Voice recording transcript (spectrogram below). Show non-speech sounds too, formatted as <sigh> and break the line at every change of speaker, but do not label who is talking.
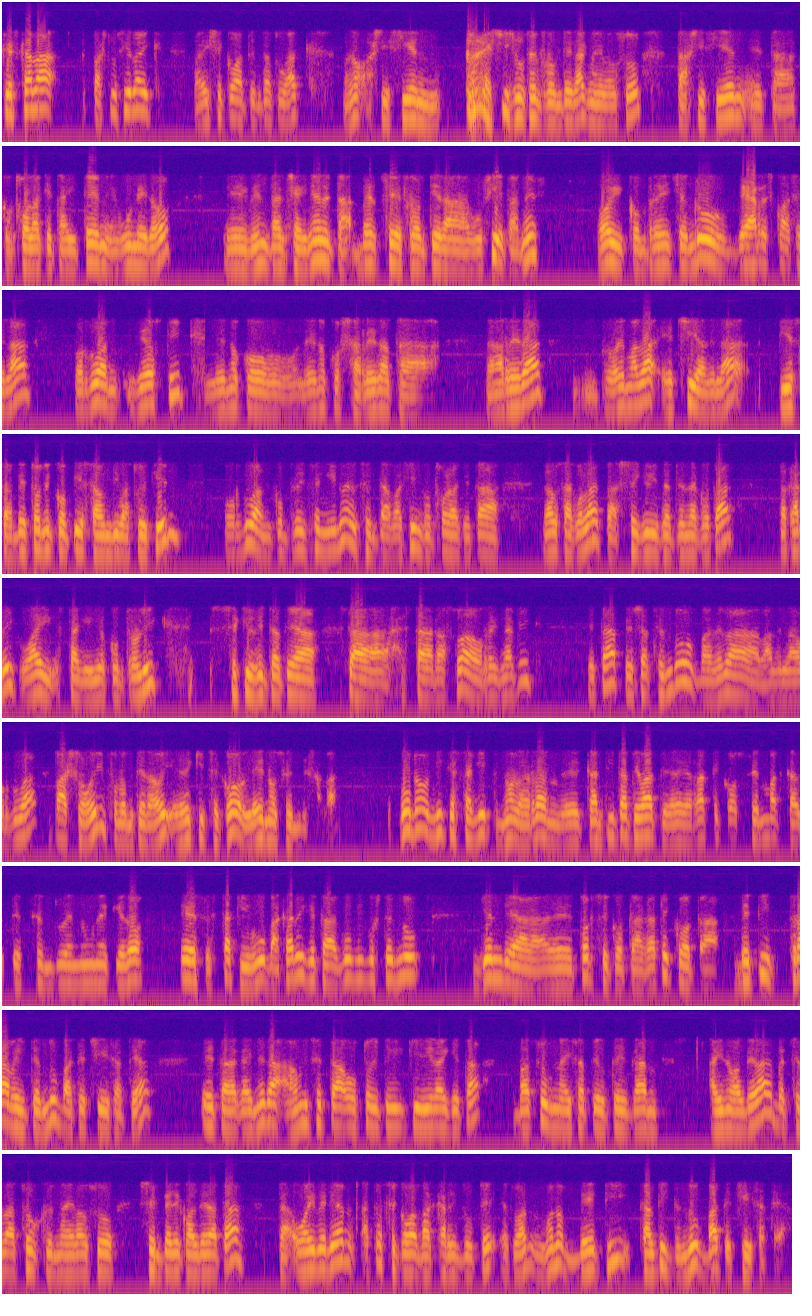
kezkada, pastu zielaik, baixeko atentatuak, bueno, hasi zien, <clears throat> esi zuten fronterak, nahi bauzu, eta hasi zien, eta kontrolak eta iten egunero, e, ben dantxainean, eta bertze frontera guzietan, ez? Hoi, komprenitzen du, beharrezkoa zela, orduan, geostik, lehenoko, lehenoko sarrera eta harrera, problema da, etxia dela, pieza, betoneko pieza handi batzuekin, orduan, komprenitzen ginuen, zenta bakin kontrolak eta gauzakola, eta seguritaten dakota, bakarrik, oai, ez da gehiago kontrolik, sekuritatea ez da, ez da arazoa horrengatik, eta pensatzen du, badela, badela ordua, paso hoi, frontera hoi, edekitzeko lehen ozen bezala. Bueno, nik ez dakit, nola erran, e, kantitate bat, e, errateko zenbat kaltetzen duen unek edo, ez, ez dakigu, bakarrik eta guk ikusten du, jendea e, tortzeko eta gateko eta beti trabeiten du batetxe izatea, eta gainera haunitz eta otoitik diraik eta batzuk nahi izate dute gan haino aldera, bertze batzuk nahi dauzu zenpereko aldera eta eta oai berean atatzeko bat bakarrik dute, etuan, bueno, beti kaltiten du bat etxe izatea.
